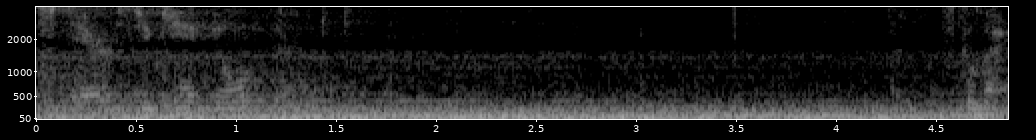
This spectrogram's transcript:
The stairs. You can't go up there. Let's go back.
